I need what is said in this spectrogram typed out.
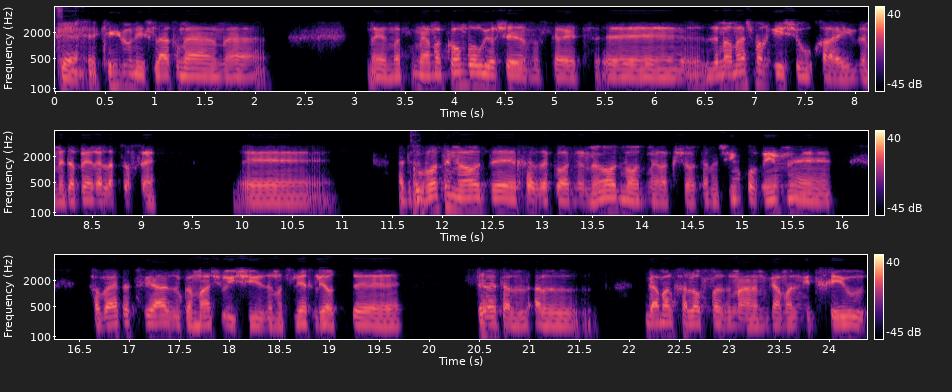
כן. שכאילו נשלח מה, מה, מה, מהמקום בו הוא יושב כעת. אה, זה ממש מרגיש שהוא חי ומדבר אל הצופה. אה, התגובות הן מאוד חזקות ומאוד מאוד מרגשות. אנשים חווים, חוויית הצפייה הזו גם משהו אישי, זה מצליח להיות סרט על, על גם על חלוף הזמן, גם על נצחיות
